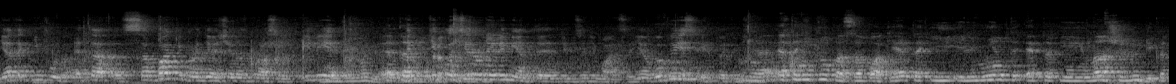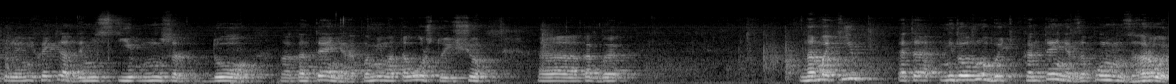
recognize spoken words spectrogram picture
Я так не понял, это собаки бродячие разбрасывают или Это- деклассированные этим занимаются? Я, вы выяснили, кто этим занимается? Это не только собаки, это и элементы, это и наши люди, которые не хотят донести мусор до э, контейнера, помимо того, что еще э, как бы норматив, это не должно быть контейнер заполнен с горой.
